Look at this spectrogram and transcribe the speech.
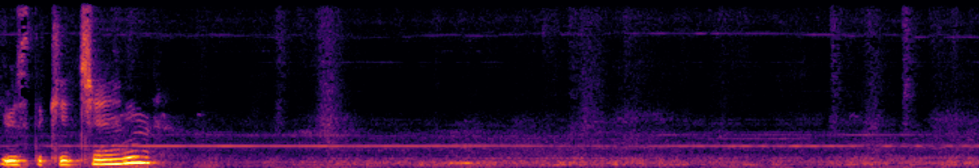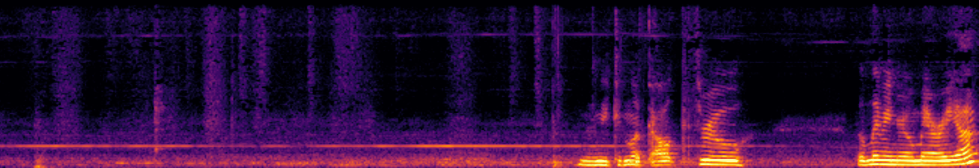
Here's the kitchen. And then you can look out through the living room area.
